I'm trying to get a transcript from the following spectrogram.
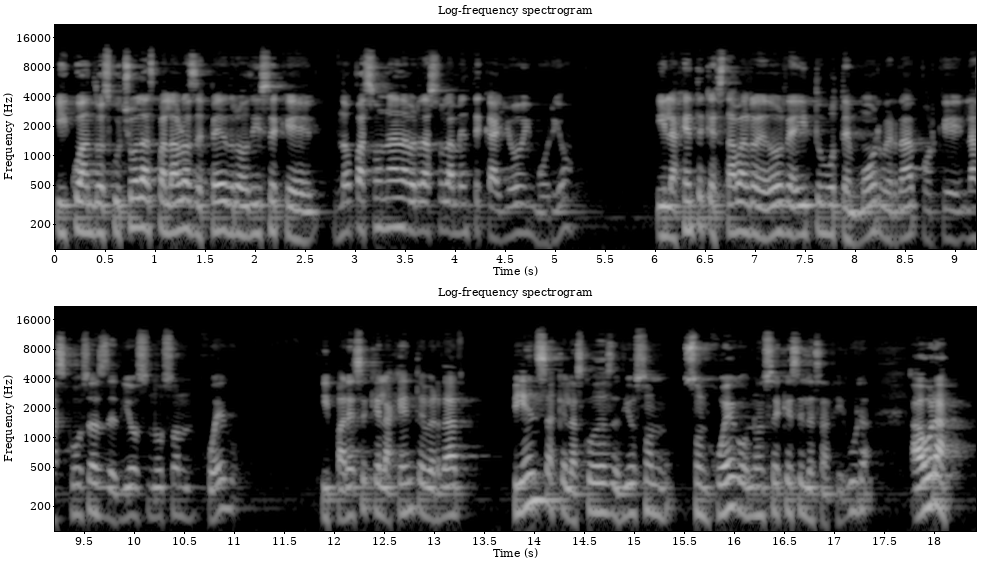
Y cuando escuchó las palabras de Pedro, dice que no pasó nada, ¿verdad? Solamente cayó y murió. Y la gente que estaba alrededor de ahí tuvo temor, ¿verdad? Porque las cosas de Dios no son juego. Y parece que la gente, ¿verdad? Piensa que las cosas de Dios son, son juego, no sé qué se les afigura. Ahora,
